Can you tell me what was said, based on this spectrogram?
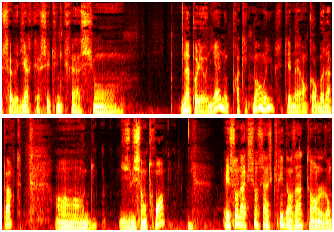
ça veut dire que c'est une création napoléonienne, ou pratiquement, oui, c'était encore Bonaparte, en 1803. Et son action s'inscrit dans un temps long.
